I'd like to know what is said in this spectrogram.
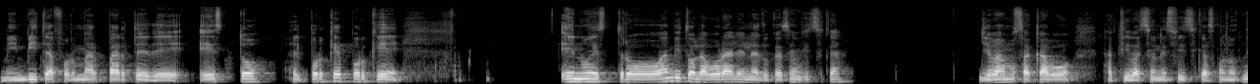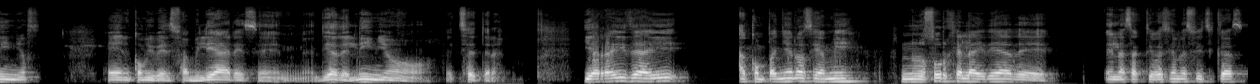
me invita a formar parte de esto. ¿El por qué? Porque en nuestro ámbito laboral en la educación física, llevamos a cabo activaciones físicas con los niños, en convivencias familiares, en el Día del Niño, etcétera. Y a raíz de ahí, a compañeros y a mí, nos surge la idea de, en las activaciones físicas,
